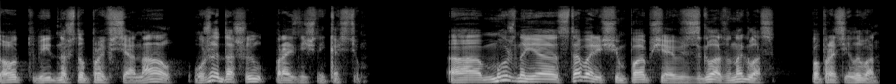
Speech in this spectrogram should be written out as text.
Тот, видно, что профессионал, уже дошил праздничный костюм. «А можно я с товарищем пообщаюсь с глазу на глаз?» — попросил Иван.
